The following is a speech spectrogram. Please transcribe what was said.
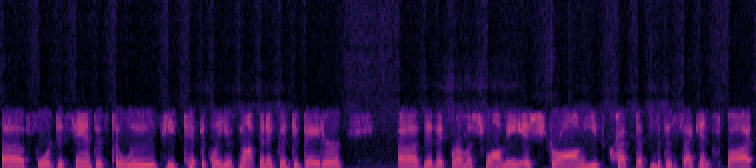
uh, for DeSantis to lose. He typically has not been a good debater. Uh, Vivek Ramaswamy is strong. He's crept up into the second spot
